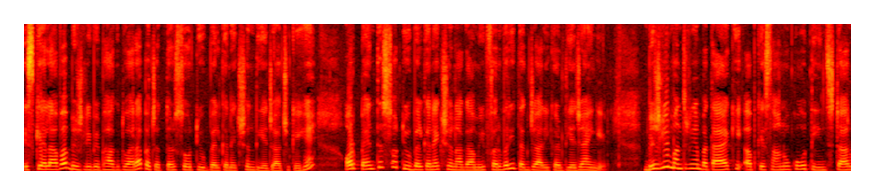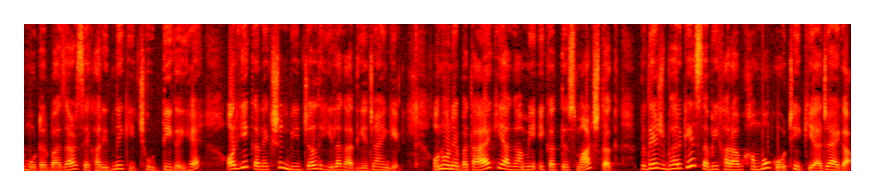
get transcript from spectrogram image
इसके अलावा बिजली विभाग द्वारा 7500 ट्यूबवेल कनेक्शन दिए जा चुके हैं और 3500 ट्यूबवेल कनेक्शन आगामी फरवरी तक जारी कर दिए जाएँगे। बिजली मंत्री ने बताया कि अब किसानों को तीन स्टार मोटर बाज़ार से खरीदने की छूट दी गई है और ये कनेक्शन भी जल्द ही लगा दिए जाएँगे। उन्होंने बताया कि आगामी 31 मार्च तक प्रदेश भर के सभी खराब खंभों को ठीक किया जाएगा।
